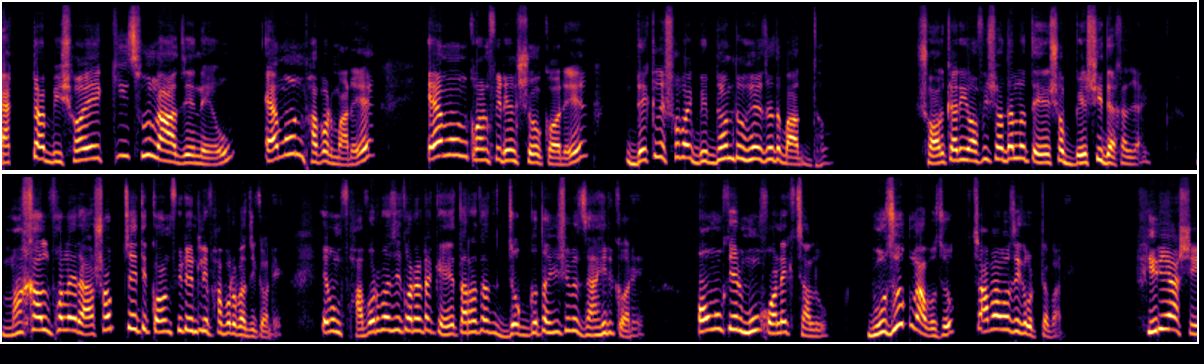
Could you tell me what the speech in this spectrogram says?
একটা বিষয়ে কিছু না জেনেও এমন ফাপড় মারে এমন কনফিডেন্স শো করে, দেখলে সবাই বিভ্রান্ত হয়ে যেতে বাধ্য। সরকারি অফিস আদালতে এসব বেশি দেখা যায়। মাখাল ফলেরা সবচেয়ে কনফিডেন্টলি ফাপরবাজি করে এবং ফাপরবাজি করাটাকে তারা তাদের যোগ্যতা হিসেবে জাহির করে। অমুকের মুখ অনেক চালু, বুঝুক না বুঝুক চাপাবাজি করতে পারে। ফিরে আসি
